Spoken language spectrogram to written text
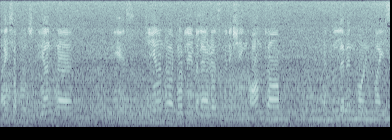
I suppose Diandra, yes, Diandra Dudley Valladares finishing on top with 11.5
